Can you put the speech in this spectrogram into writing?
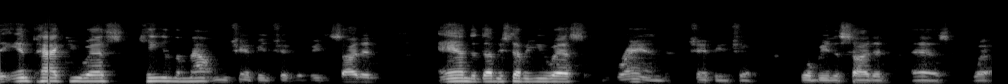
the Impact US King of the Mountain Championship will be decided. And the WWS Grand Championship will be decided as well.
